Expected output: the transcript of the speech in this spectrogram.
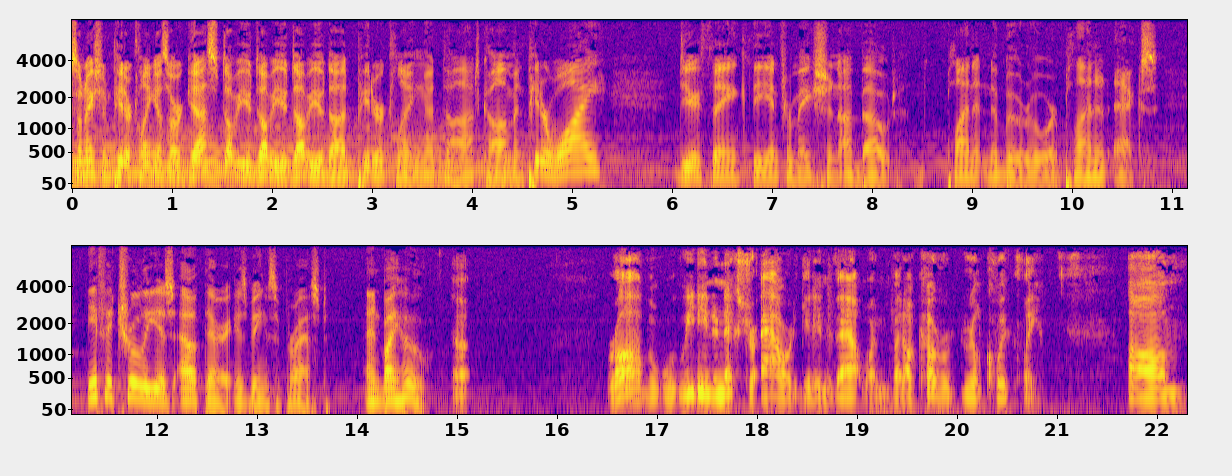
Explanation Peter Kling is our guest, www.peterkling.com. And Peter, why do you think the information about planet Nibiru or Planet X, if it truly is out there, is being suppressed? And by who? Uh, Rob, we need an extra hour to get into that one, but I'll cover it real quickly. Um,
